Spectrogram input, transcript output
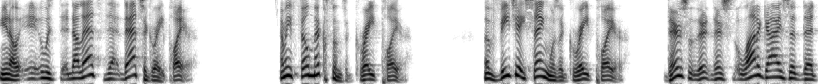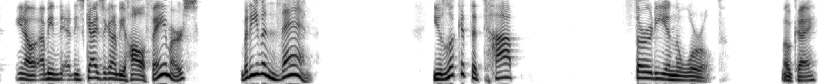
you know, it was now that's that that's a great player. I mean, Phil Mickelson's a great player. Uh, Vijay Singh was a great player. There's there, there's a lot of guys that that you know. I mean, these guys are going to be Hall of Famers, but even then, you look at the top thirty in the world. Okay,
